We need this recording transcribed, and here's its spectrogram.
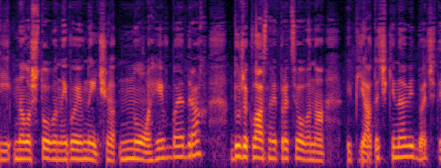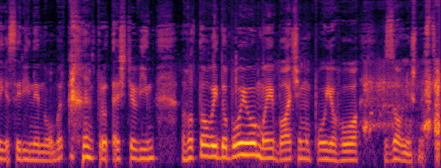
і налаштований войовничо ноги в бедрах. Дуже класно відпрацьовано і п'яточки навіть. Бачите, є серійний номер про те, що він готовий до бою. Ми бачимо по його зовнішності.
